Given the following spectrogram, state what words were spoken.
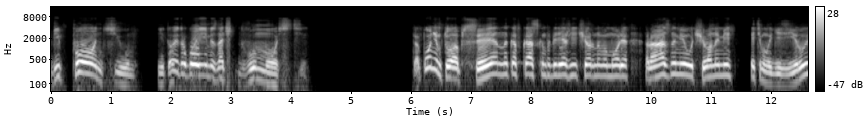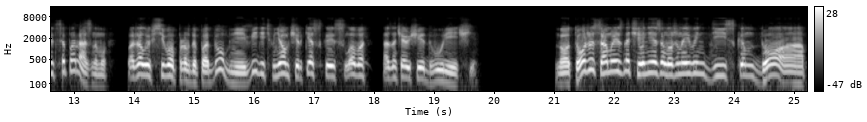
Бипонтиум, и то и другое имя значит двумостье. Топоним Туапсе на Кавказском побережье Черного моря разными учеными этимологизируется по-разному. Пожалуй, всего правдоподобнее видеть в нем черкесское слово, означающее «двуречье». Но то же самое значение заложено и в индийском «доап».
